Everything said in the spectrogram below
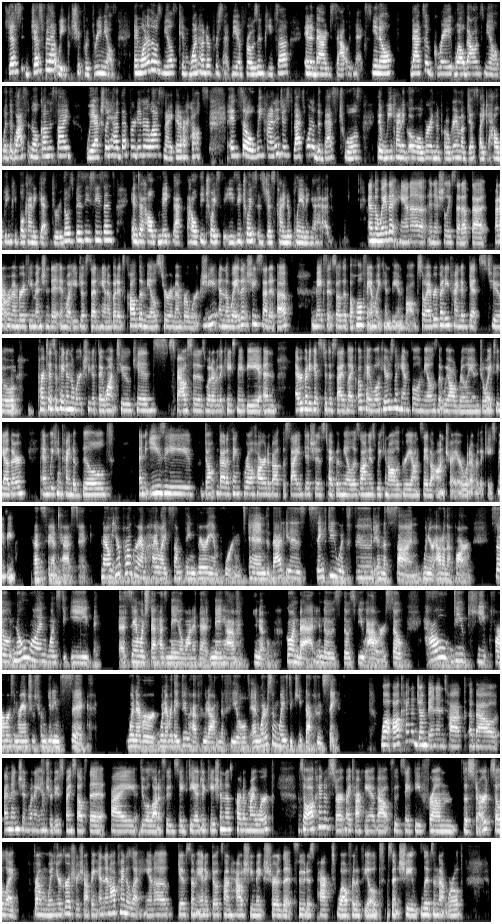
just just for that week shoot for three meals and one of those meals can 100% be a frozen pizza and a bagged salad mix. You know, that's a great, well balanced meal with a glass of milk on the side. We actually had that for dinner last night at our house. And so we kind of just, that's one of the best tools that we kind of go over in the program of just like helping people kind of get through those busy seasons and to help make that healthy choice the easy choice is just kind of planning ahead. And the way that Hannah initially set up that, I don't remember if you mentioned it in what you just said, Hannah, but it's called the Meals to Remember worksheet. And the way that she set it up makes it so that the whole family can be involved. So everybody kind of gets to participate in the worksheet if they want to, kids, spouses, whatever the case may be. And everybody gets to decide, like, okay, well, here's the handful of meals that we all really enjoy together. And we can kind of build an easy, don't got to think real hard about the side dishes type of meal as long as we can all agree on, say, the entree or whatever the case may be. That's fantastic. Now, your program highlights something very important, and that is safety with food in the sun when you're out on the farm. So, no one wants to eat a sandwich that has mayo on it that may have you know gone bad in those those few hours so how do you keep farmers and ranchers from getting sick whenever whenever they do have food out in the field and what are some ways to keep that food safe well, I'll kind of jump in and talk about. I mentioned when I introduced myself that I do a lot of food safety education as part of my work. So I'll kind of start by talking about food safety from the start. So, like from when you're grocery shopping. And then I'll kind of let Hannah give some anecdotes on how she makes sure that food is packed well for the field since she lives in that world.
